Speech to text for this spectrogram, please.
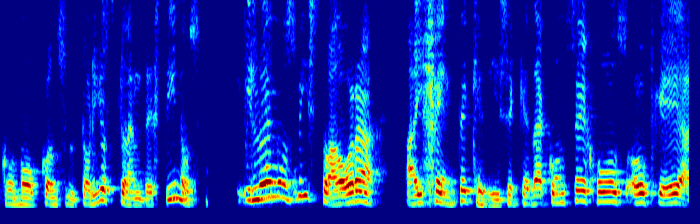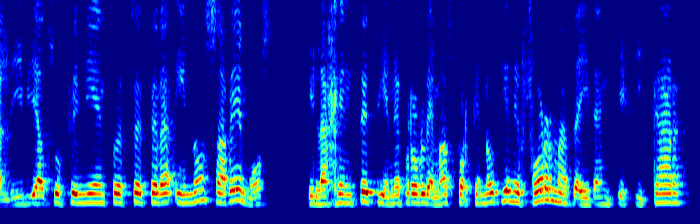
como consultorios clandestinos. Y lo hemos visto. Ahora hay gente que dice que da consejos o que alivia el sufrimiento, etcétera, y no sabemos. Y la gente tiene problemas porque no tiene forma de identificar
